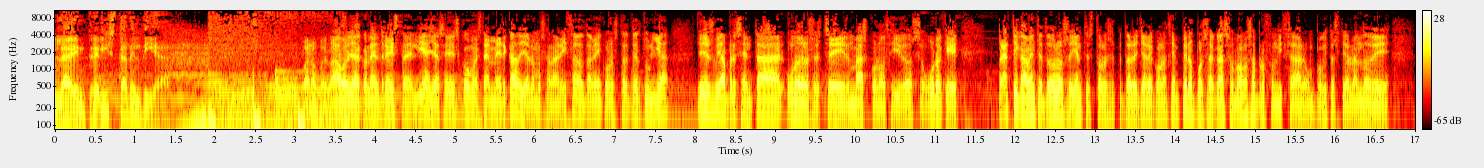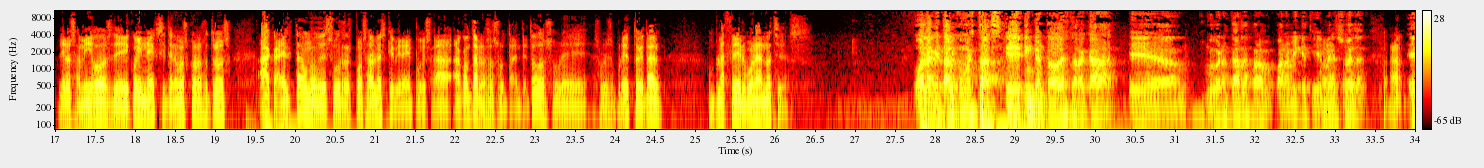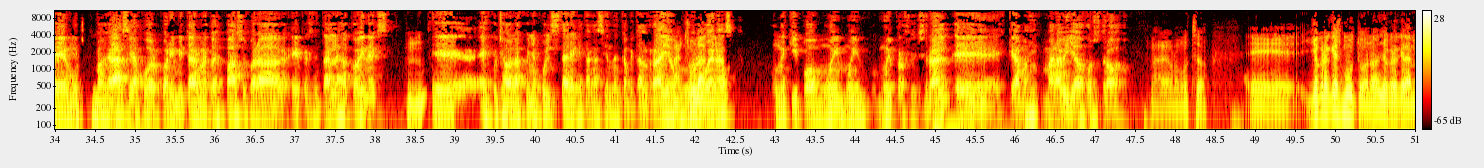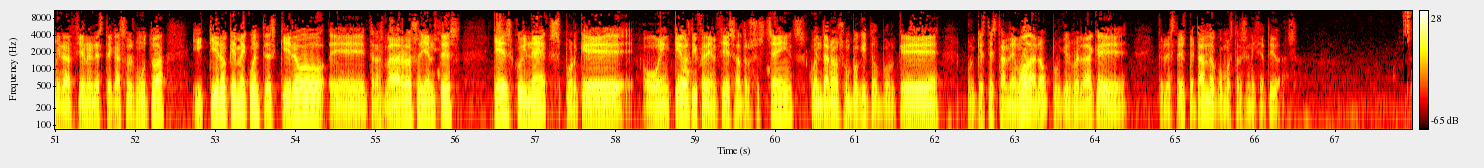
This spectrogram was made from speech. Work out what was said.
La entrevista del día. Bueno, pues vamos ya con la entrevista del día. Ya sabéis cómo está el mercado, ya lo hemos analizado también con nuestra tertulia. Y hoy os voy a presentar uno de los exchanges más conocidos. Seguro que prácticamente todos los oyentes, todos los espectadores ya le conocen, pero por si acaso vamos a profundizar un poquito. Estoy hablando de, de los amigos de Coinex y tenemos con nosotros a Kaelta, uno de sus responsables, que viene pues a, a contarnos absolutamente todo sobre, sobre su proyecto. ¿Qué tal? Un placer, buenas noches. Hola, ¿qué tal? ¿Cómo estás? Eh, encantado de estar acá. Eh, muy buenas tardes para, para mí, que estoy en Buenas Venezuela. Ah. Eh, muchísimas gracias por, por invitarme a tu espacio para eh, presentarles a Coinex. Mm. Eh, he escuchado las cuñas publicitarias que están haciendo en Capital Radio, muy chulas, buenas. Un equipo muy, muy, muy profesional. Eh, quedamos maravillados con su trabajo. Me alegro mucho. Eh, yo creo que es mutuo, ¿no? Yo creo que la admiración en este caso es mutua y quiero que me cuentes, quiero eh, trasladar a los oyentes qué es Coinex, por qué o en qué os diferenciáis a otros exchanges. Cuéntanos un poquito por qué, por qué este es tan de moda, ¿no? Porque es verdad que, que lo estáis petando con vuestras iniciativas.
